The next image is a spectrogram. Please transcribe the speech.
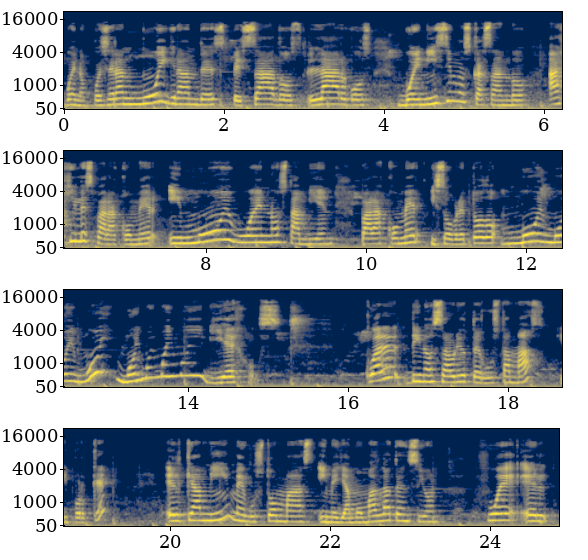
Bueno, pues eran muy grandes, pesados, largos, buenísimos cazando, ágiles para comer y muy buenos también para comer y sobre todo muy, muy, muy, muy, muy, muy, muy viejos. ¿Cuál dinosaurio te gusta más y por qué? El que a mí me gustó más y me llamó más la atención fue el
